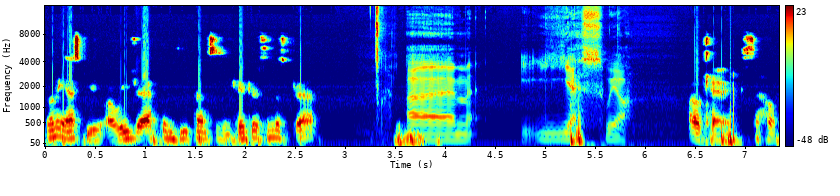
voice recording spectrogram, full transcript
let me ask you: Are we drafting defenses and kickers in this draft? Um, yes, we are. Okay, so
